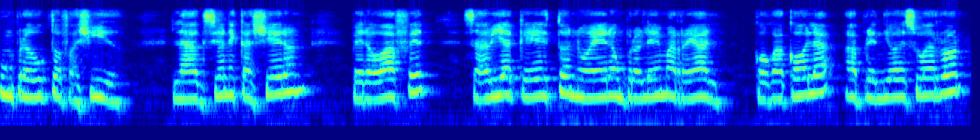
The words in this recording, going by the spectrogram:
un producto fallido. Las acciones cayeron, pero Buffett sabía que esto no era un problema real Coca-Cola aprendió de su error,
